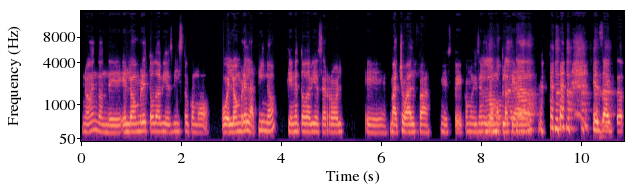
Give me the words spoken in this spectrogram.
¿no? En donde el hombre todavía es visto como, o el hombre latino tiene todavía ese rol eh, macho alfa, este, como dicen, lomo, plateado. Exacto.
